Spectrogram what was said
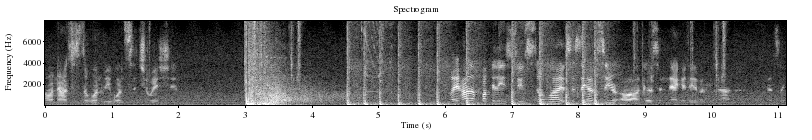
Oh, now it's just a 1v1 situation. Wait, how the fuck are these dudes still alive? Since they have zero. Oh, it goes to negative. I forgot. That's like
